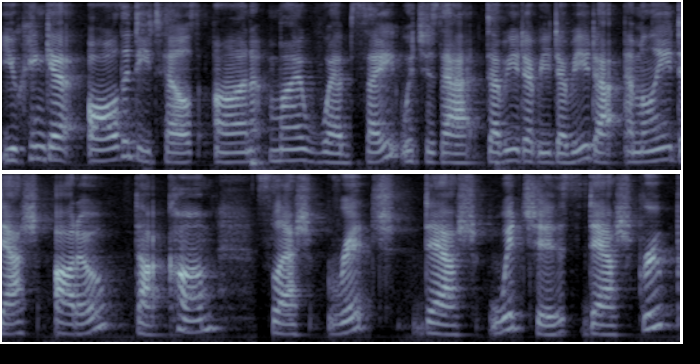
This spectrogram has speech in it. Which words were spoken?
You can get all the details on my website, which is at www.emily-otto.com slash rich dash witches dash group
